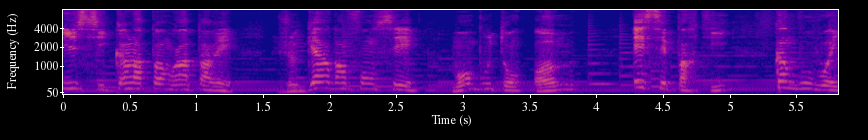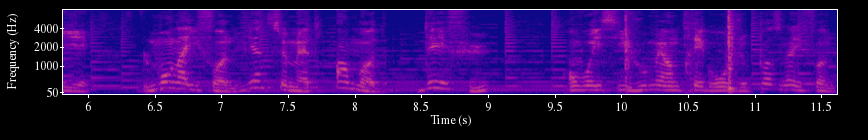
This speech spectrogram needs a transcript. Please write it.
Ici, quand la pomme apparaît, je garde enfoncé mon bouton Home et c'est parti. Comme vous voyez, mon iPhone vient de se mettre en mode DFU. On voit ici, je vous mets en très gros, je pose l'iPhone.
